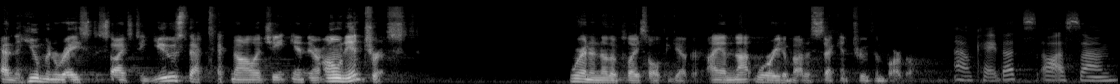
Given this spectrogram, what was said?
and the human race decides to use that technology in their own interest, we're in another place altogether. I am not worried about a second truth embargo. Okay, that's awesome.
